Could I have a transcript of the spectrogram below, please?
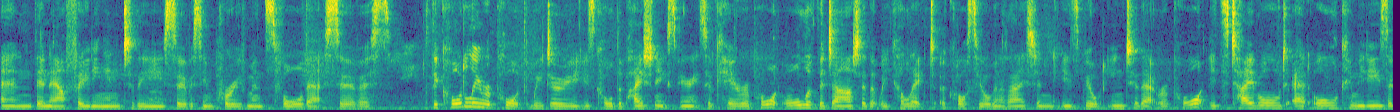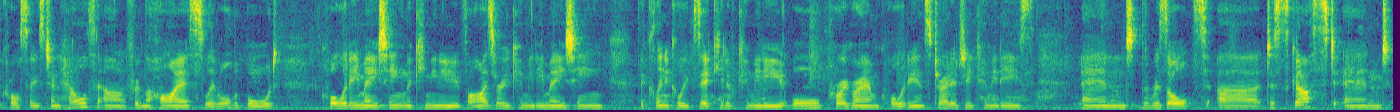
and they're now feeding into the service improvements for that service. The quarterly report that we do is called the Patient Experience of Care Report. All of the data that we collect across the organisation is built into that report. It's tabled at all committees across Eastern Health, um, from the highest level, the board quality meeting, the community advisory committee meeting, the clinical executive committee, all program quality and strategy committees, and the results are discussed and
